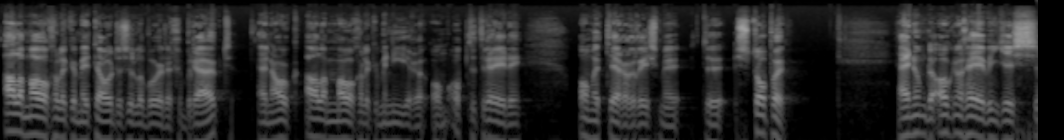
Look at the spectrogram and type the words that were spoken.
alle mogelijke methoden zullen worden gebruikt en ook alle mogelijke manieren om op te treden om het terrorisme te stoppen. Hij noemde ook nog eventjes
